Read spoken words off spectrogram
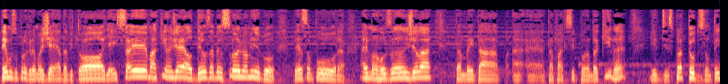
temos o programa GE da Vitória. É isso aí, Marquinhos Rangel, Deus abençoe, meu amigo. Bênção pura. A irmã Rosângela, também está é, é, tá participando aqui, né? E diz para todos, não tem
